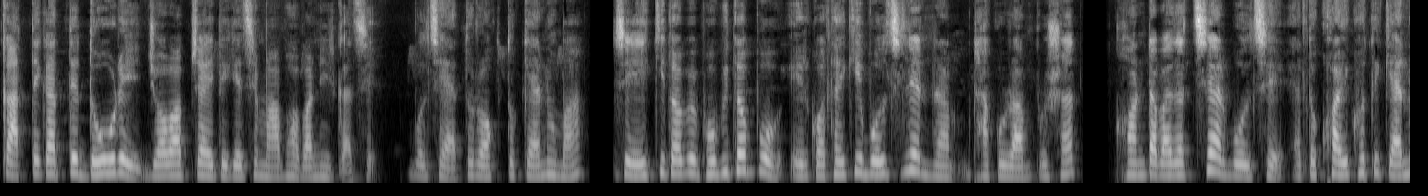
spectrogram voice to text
কাঁদতে কাঁদতে দৌড়ে জবাব চাইতে গেছে মা ভবানীর কাছে। বলছে, এত রক্ত কেন মা? যে এই কি তবে ভবিতব্য? এর কথাই কি বলছিলেন রাম, ঠাকুর রামপ্রসাদ? ঘণ্টা বাজাচ্ছে আর বলছে, এত ক্ষয়ক্ষতি কেন?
